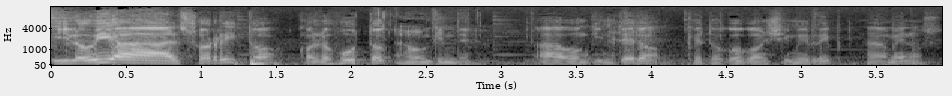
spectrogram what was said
y lo vi al Zorrito con los Bustos, A Bon Quintero. a Bon Quintero, que tocó con Jimmy Rip, nada menos.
